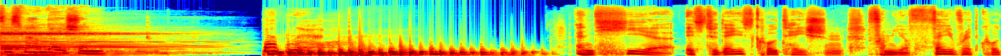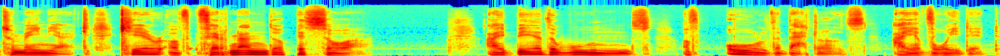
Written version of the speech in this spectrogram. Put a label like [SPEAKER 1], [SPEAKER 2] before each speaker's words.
[SPEAKER 1] Genesis Foundation.
[SPEAKER 2] And here is today's quotation from your favorite quotomaniac, care of Fernando Pessoa. I bear the wounds of all the battles I avoided.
